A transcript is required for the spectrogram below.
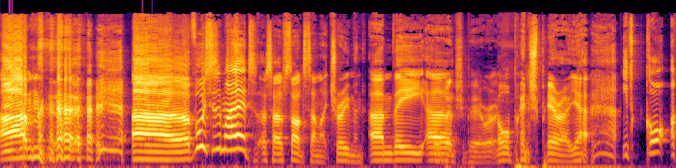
um, uh, voices in my head. So I'm starting to sound like Truman. Um, the uh, Or Ben Shapiro. Or Ben Shapiro. Yeah, it's got a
